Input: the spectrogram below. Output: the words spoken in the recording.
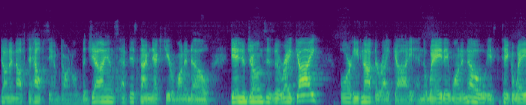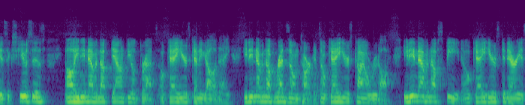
done enough to help Sam Darnold. The Giants at this time next year want to know Daniel Jones is the right guy or he's not the right guy. And the way they want to know is to take away his excuses. Oh, he didn't have enough downfield threats. Okay, here's Kenny Golladay. He didn't have enough red zone targets. Okay, here's Kyle Rudolph. He didn't have enough speed. Okay, here's Kadarius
